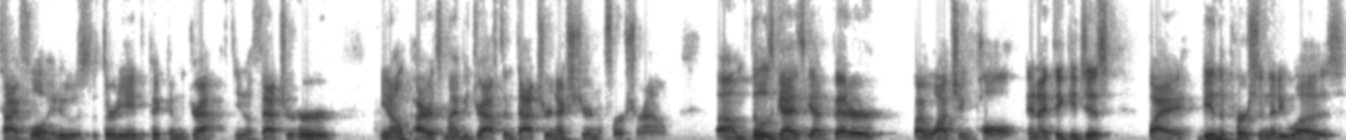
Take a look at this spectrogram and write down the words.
Ty Floyd, who was the 38th pick in the draft. You know, Thatcher Hurd. You know, Pirates might be drafting Thatcher next year in the first round. Um, those guys got better by watching Paul, and I think it just by being the person that he was,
